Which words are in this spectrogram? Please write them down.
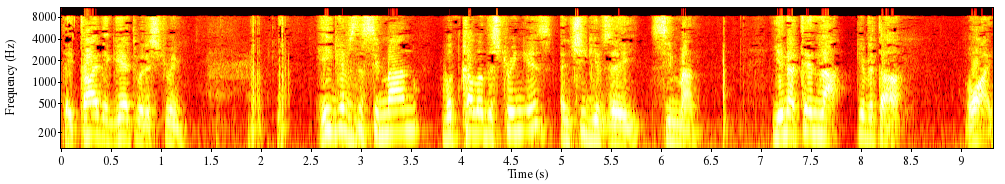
They tie the get with a string. He gives the siman, what color the string is, and she gives a siman. יינתן לה, give it to her. Why?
